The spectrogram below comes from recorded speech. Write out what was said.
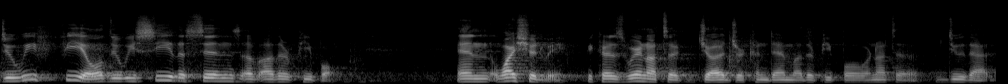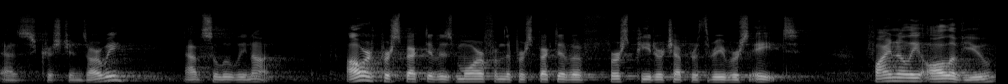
do we feel, do we see the sins of other people? And why should we? Because we're not to judge or condemn other people. We're not to do that as Christians, are we? Absolutely not. Our perspective is more from the perspective of 1 Peter chapter 3 verse 8. Finally, all of you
